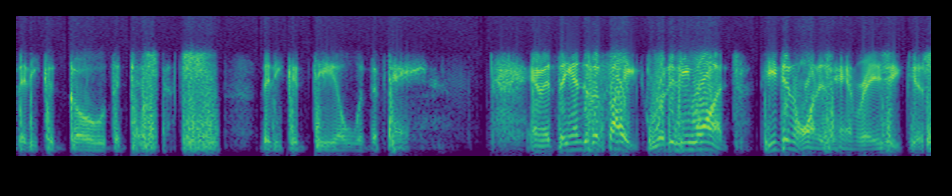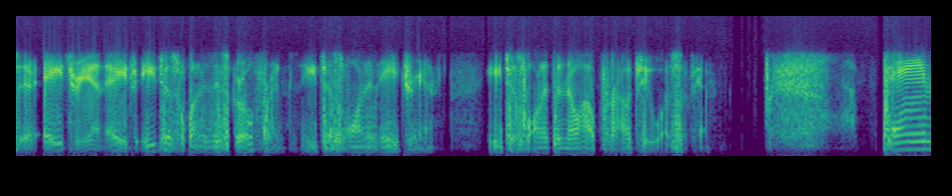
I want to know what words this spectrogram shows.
that he could go the distance, that he could deal with the pain. And at the end of the fight, what did he want? He didn't want his hand raised. He just said, Adrian, Adrian. He just wanted his girlfriend. He just wanted Adrian. He just wanted to know how proud she was of him. Pain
